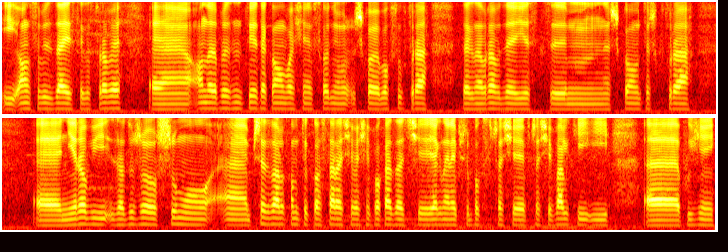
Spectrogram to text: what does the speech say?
i on sobie zdaje z tego sprawę. On reprezentuje taką właśnie wschodnią szkołę boksu, która tak naprawdę jest szkołą też, która nie robi za dużo szumu e, przed walką, tylko stara się właśnie pokazać e, jak najlepszy boks w czasie, w czasie walki i e, później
